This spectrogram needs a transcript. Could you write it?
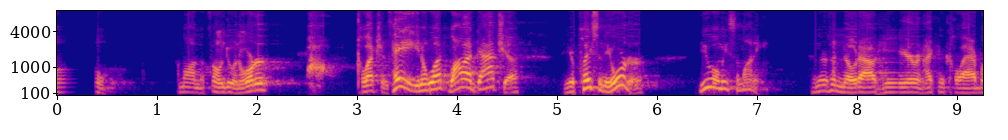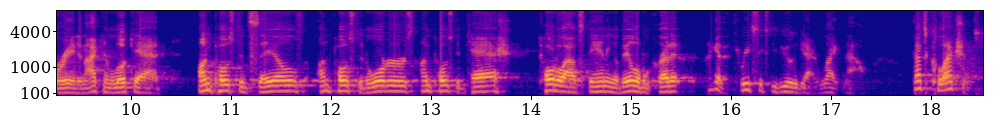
I'm on the phone doing order. Wow, collections. Hey, you know what? While I've got you, and you're placing the order, you owe me some money. And there's a note out here, and I can collaborate, and I can look at unposted sales, unposted orders, unposted cash, total outstanding, available credit. I get a 360 view of the guy right now. That's collections.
